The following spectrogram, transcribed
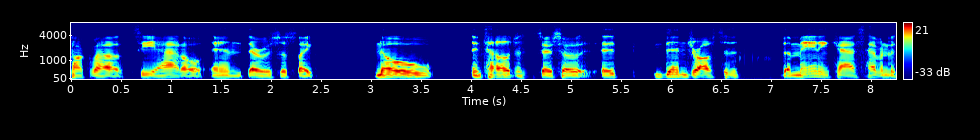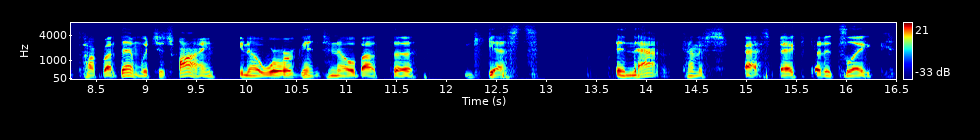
talk about Seattle. And there was just like no intelligence there, so it then draws to the the Manning cast having to talk about them, which is fine. You know, we're getting to know about the guests in that kind of aspect, but it's like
